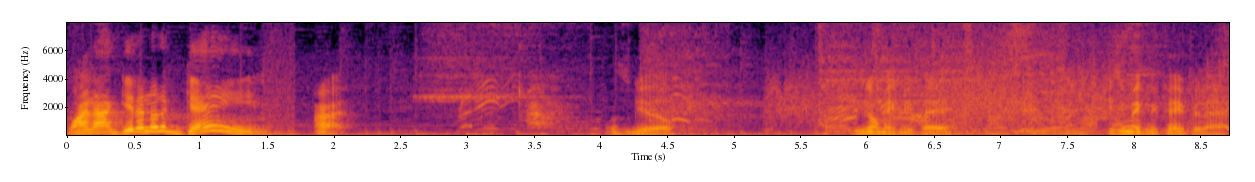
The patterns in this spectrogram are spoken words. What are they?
Why not get another game? All right. Let's go. He's gonna make me pay. He's gonna make me pay for that.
